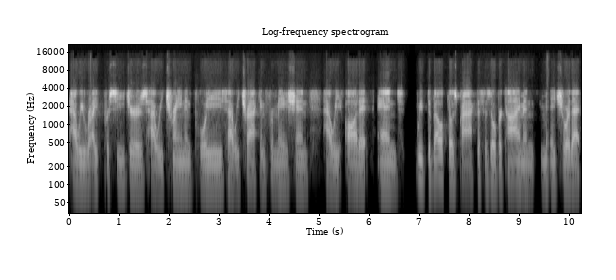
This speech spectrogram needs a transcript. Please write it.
how we write procedures, how we train employees, how we track information, how we audit. And we've developed those practices over time and made sure that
